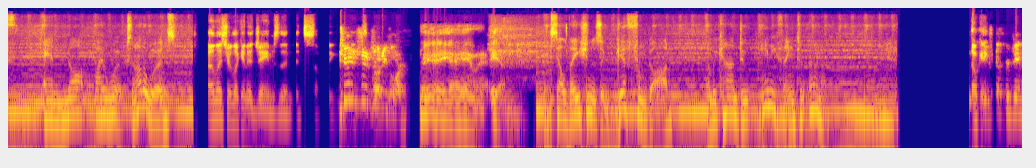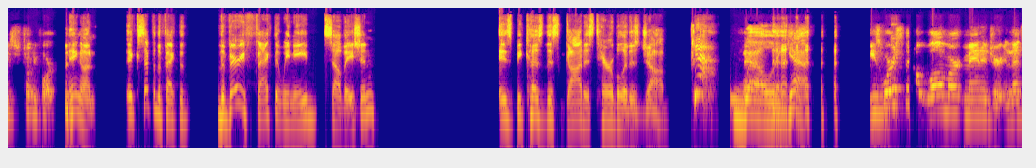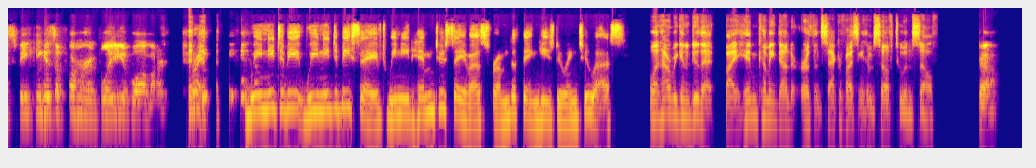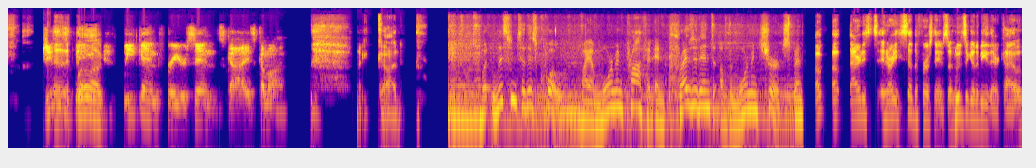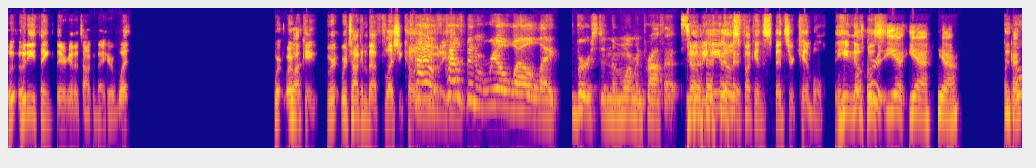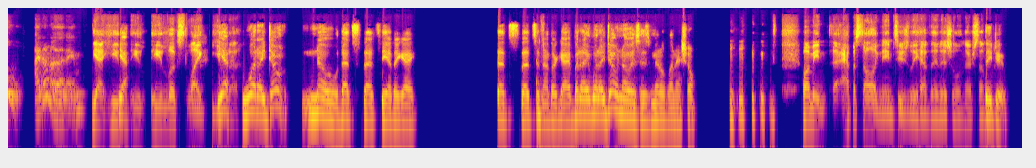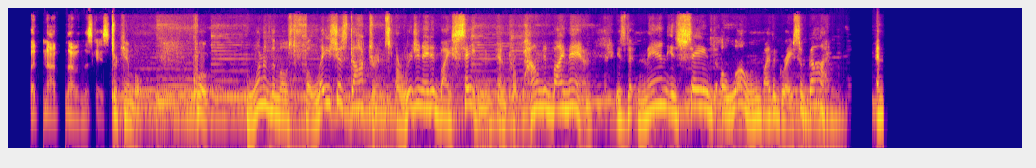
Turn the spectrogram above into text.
and not by works. In other words, unless you're looking at James, then it's something. Genesis 24. yeah, yeah, yeah, yeah. salvation is a gift from God, and we can't do anything to earn it. Okay, Except for James 24. hang on. Except for the fact that the very fact that we need salvation is because this God is terrible at his job. Yeah. Well, yeah, He's worse than a Walmart manager, and that's speaking as a former employee of Walmart. right. We need to be we need to be saved. We need him to save us from the thing he's doing to us. Well, and how are we going to do that? By him coming down to earth and sacrificing himself to himself. Yeah. Jesus Uh, well, uh, weekend for your sins, guys. Come on. My God. But listen to this quote by a Mormon prophet and president of the Mormon Church, Spencer Oh, oh I already it already said the first name. So who's it going to be there, Kyle? Who, who do you think they're going to talk about here? What? We're, we're okay. We're, we're talking about fleshy Cohen Kyle, Yoda Kyle's here. been real well like versed in the Mormon prophets. No, but he knows fucking Spencer Kimball. He knows. Of course, yeah, yeah, yeah, Okay. Oh, I don't know that name. Yeah, he Yeah. he he looks like Yoda. yeah. What I don't know, that's that's the other guy. That's that's another guy. But I what I don't know is his middle initial. well, I mean, apostolic names usually have the initial in there somewhere. They do. but not not in this case. Mr. Kimball. Quote, one of the most fallacious doctrines originated by Satan and propounded by man is that man is saved alone by the grace of God. And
